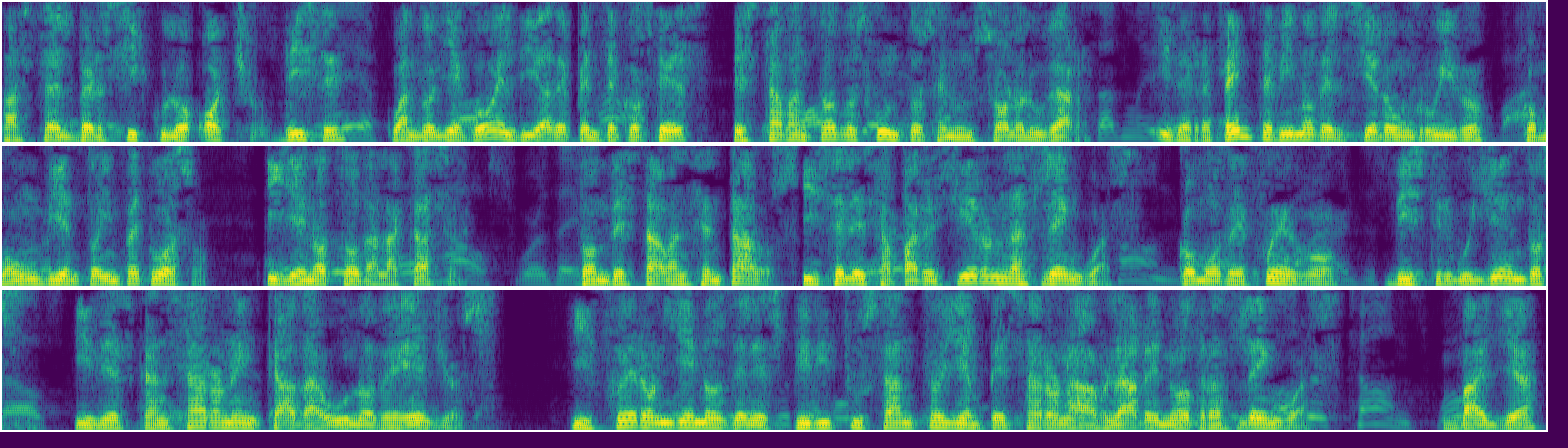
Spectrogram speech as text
Hasta el versículo 8 dice, cuando llegó el día de Pentecostés, estaban todos juntos en un solo lugar. Y de repente vino del cielo un ruido, como un viento impetuoso, y llenó toda la casa, donde estaban sentados, y se les aparecieron las lenguas, como de fuego, distribuyéndose, y descansaron en cada uno de ellos. Y fueron llenos del Espíritu Santo y empezaron a hablar en otras lenguas. Vaya,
